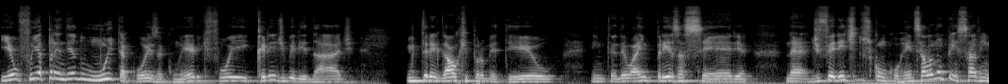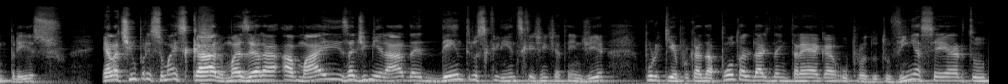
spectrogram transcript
E eu fui aprendendo muita coisa com ele, que foi credibilidade, entregar o que prometeu, entendeu? A empresa séria, né? Diferente dos concorrentes, ela não pensava em preço. Ela tinha o preço mais caro, mas era a mais admirada dentre os clientes que a gente atendia. Por quê? Por causa da pontualidade da entrega, o produto vinha certo,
